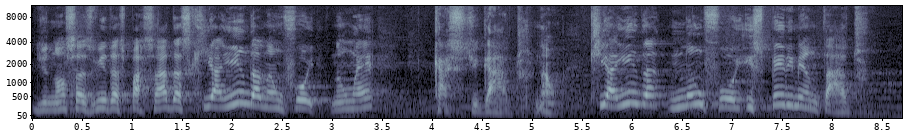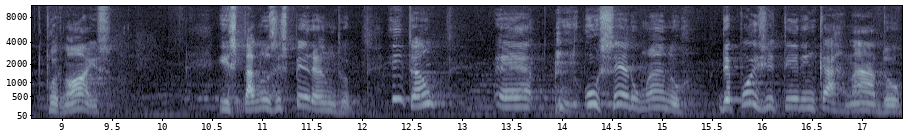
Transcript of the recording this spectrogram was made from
de nossas vidas passadas que ainda não foi, não é castigado, não, que ainda não foi experimentado por nós, está nos esperando. Então, é, o ser humano, depois de ter encarnado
